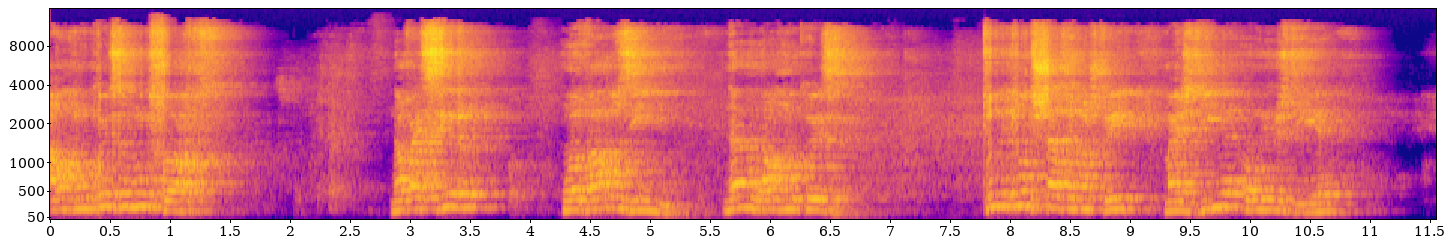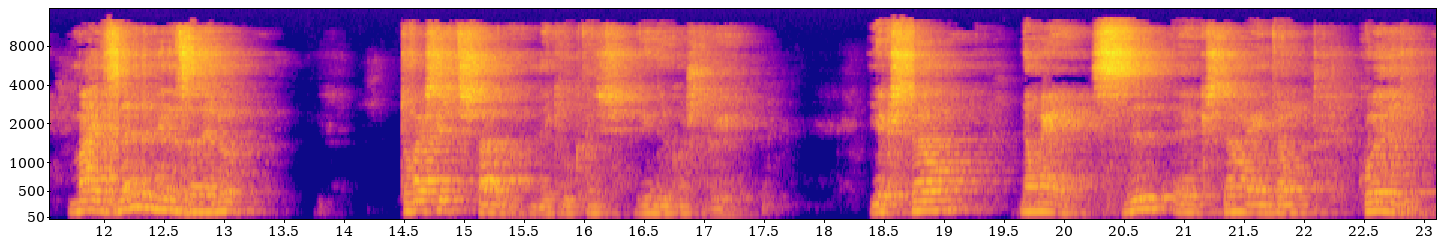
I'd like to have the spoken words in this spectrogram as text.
Alguma coisa muito forte. Não vai ser um avalozinho. Não, alguma coisa. Tudo aquilo que estás a construir, mais dia ou menos dia, mais ano menos ano, tu vais ser testado naquilo que tens vindo a construir. E a questão não é se, a questão é então quando.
